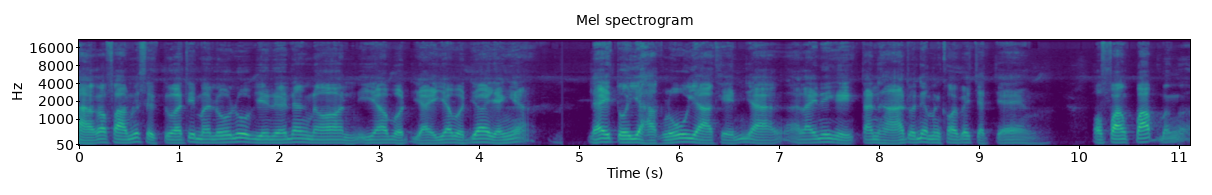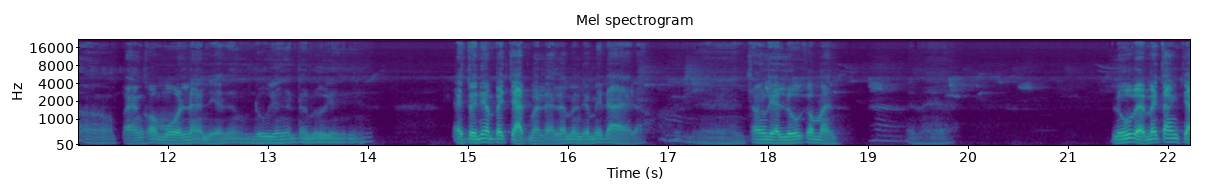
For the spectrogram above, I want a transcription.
หากว่าความรู้สึกตัวที่มารู้รูปยืนเดินนั่งนอนอิริยาบทใหญ่อิริยาบทย่อยอย่างเงี้ยและไอ้ตัวอยากรู้อยากเห็นอยากอะไรนี่อีกตัณหาตัวเนี้ยมันคอยไปจัดแจงพอฟังปั๊บมันก็อ้าวแปลงข้อมูลแล้วเดี๋ยวต้องดูอย่างนั้นต้องดูอย่างนี้ไอ้ตัวเนี้ยมันไปจัดหมดแล้วแล้วมันจะไม่ได้แล้วอืมเออต้องเรียนรู้กับมันค่ะใช่ไหมฮะ รู้แบบไม่ตั้งใจ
